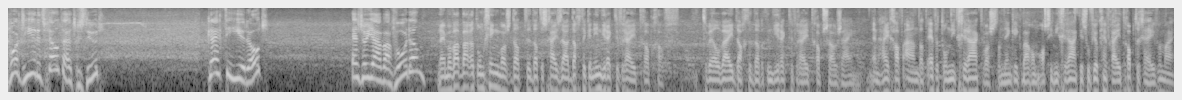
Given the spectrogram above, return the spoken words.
Wordt hier het veld uitgestuurd? Krijgt hij hier rood? En zo ja, waarvoor dan? Nee, maar waar, waar het om ging was dat, dat de scheidsrechter, dacht ik, een indirecte vrije trap gaf. Terwijl wij dachten dat het een directe vrije trap zou zijn. En hij gaf aan dat Everton niet geraakt was. Dan denk ik, waarom als hij niet geraakt is, hoef je ook geen vrije trap te geven. Maar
